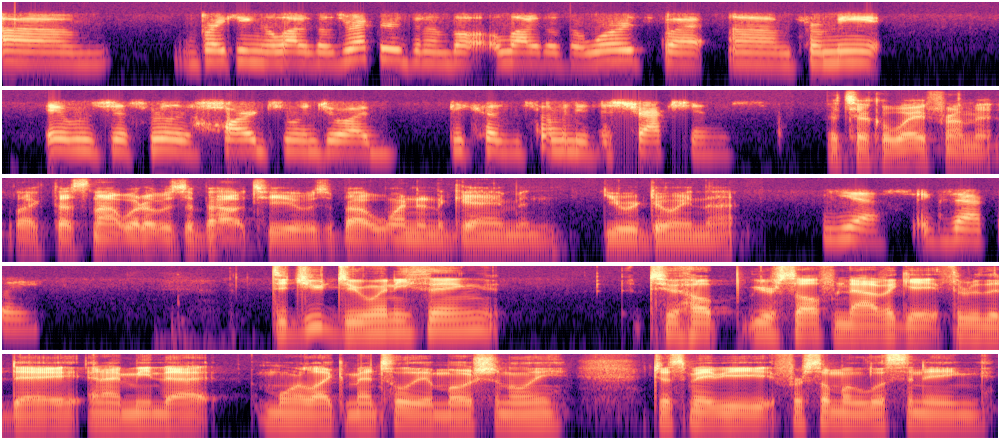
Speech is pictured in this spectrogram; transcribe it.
Um, breaking a lot of those records and a lot of those awards. But um, for me, it was just really hard to enjoy because of so many distractions. It took away from it. Like that's not what it was about to you. It was about winning the game, and you were doing that. Yes, exactly. Did you do anything to help yourself navigate through the day? And I mean that more like mentally, emotionally. Just maybe for someone listening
